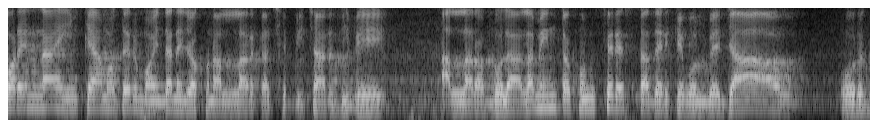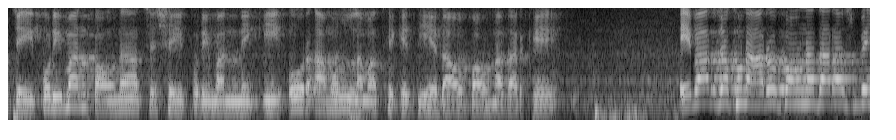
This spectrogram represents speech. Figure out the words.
করেন নাই, কেয়ামতের ময়দানে যখন আল্লাহর কাছে বিচার দিবে, আল্লাহ রব্বুল আলমিন তখন ফেরেস তাদেরকে বলবে, যাও ওর যেই পরিমাণ পাওনা আছে সেই পরিমাণ নেকি ওর আমল নামা থেকে দিয়ে দাও পাওনাদারকে। এবার যখন আরও পাওনাদার আসবে,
